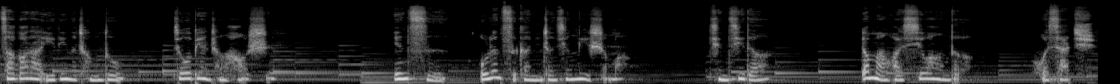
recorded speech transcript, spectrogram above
糟糕到一定的程度，就会变成好事。因此，无论此刻你正经历什么，请记得，要满怀希望的活下去。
